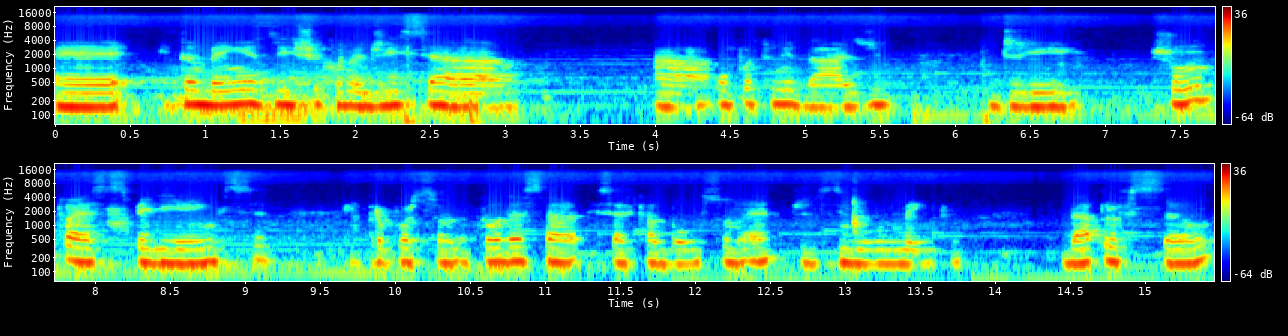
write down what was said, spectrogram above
É, e também existe, como eu disse, a, a oportunidade de, junto a essa experiência, proporciona todo essa, esse arcabouço né, de desenvolvimento da profissão,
